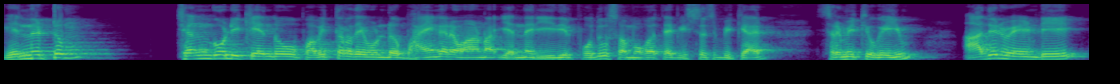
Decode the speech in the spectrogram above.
എന്നിട്ടും ചെങ്കൊടിക്ക് എന്തോ പവിത്രതയുണ്ട് ഭയങ്കരമാണ് എന്ന രീതിയിൽ പൊതുസമൂഹത്തെ വിശ്വസിപ്പിക്കാൻ ശ്രമിക്കുകയും അതിനുവേണ്ടി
